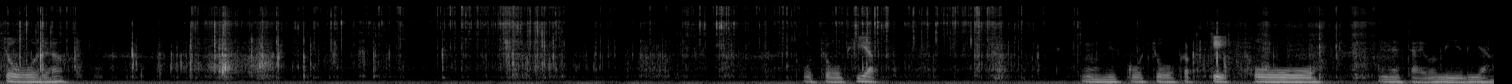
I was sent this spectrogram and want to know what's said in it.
โจแล้วโกโจเพียบมีโกโจกับเกะโทไม่แน่ใจว่ามีหรือยัง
